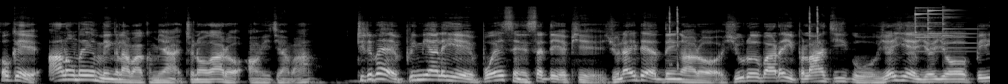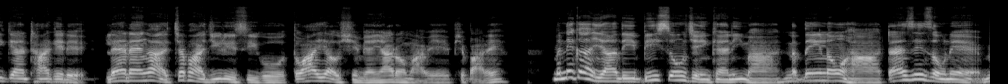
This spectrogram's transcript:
ဟုတ်ကဲ့အားလုံးပဲမင်္ဂလာပါခင်ဗျကျွန်တော်ကတော့အောင်ရီချမ်းပါ ဒီတစ်ပတ်ပရီးမီးယားလိရဲ့ပွဲစဉ်7အဖြစ် United အသင်းကတော့ယူရိုပါရိတ်ဖလားကြီးကိုရက်ရက်ရော်ရော်ပေးကမ်းထားခဲ့တဲ့လန်ဒန်ကကြက်ဖာကြီးတွေစီကိုတွားရောက်ရှင်ပြန်ရတော့မှာပဲဖြစ်ပါတယ်မနစ်ကရာသီပြီးဆုံးချိန်ခန်းဒီမှာနှစ်သိန်းလုံးဟာတန်းစစ်စုံနဲ့မ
